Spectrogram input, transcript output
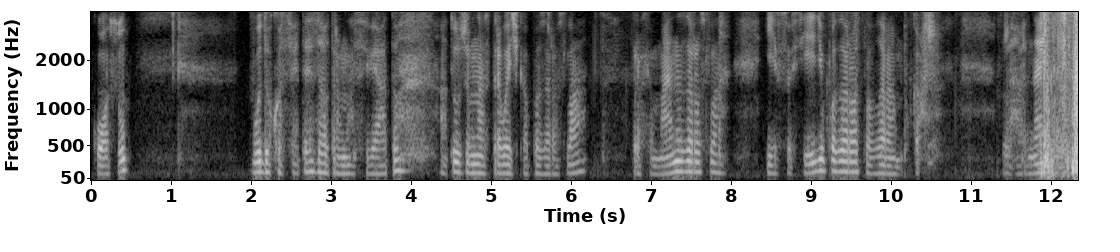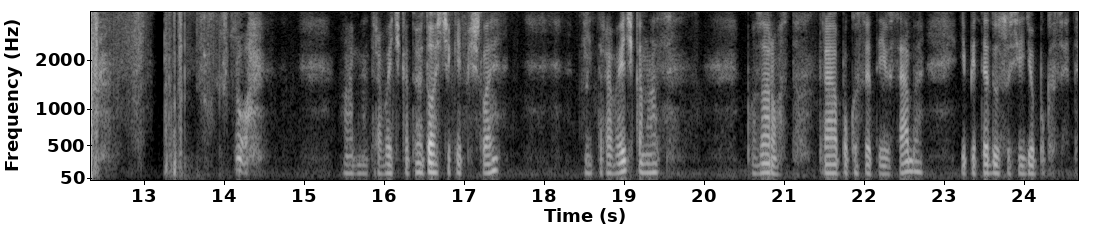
косу. Буду косити. Завтра в нас свято. А тут же в нас травичка позаросла. Трохи в мене заросла. І в сусідів позаросла. Зараз вам покажу. Вже гарненько. О, гарна травичка. Дощики пішли. І травичка нас позаростала. Треба покосити і в себе, і піти до сусідів покосити.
